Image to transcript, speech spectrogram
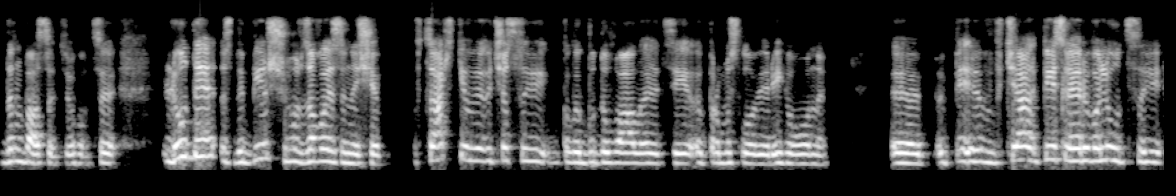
Донбасу цього. Це люди здебільшого завезені ще в царські часи, коли будували ці промислові регіони. Е, Після революції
